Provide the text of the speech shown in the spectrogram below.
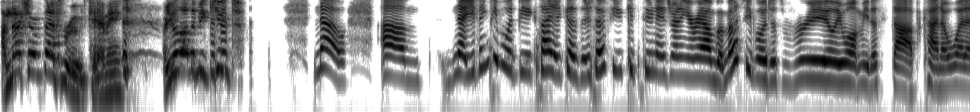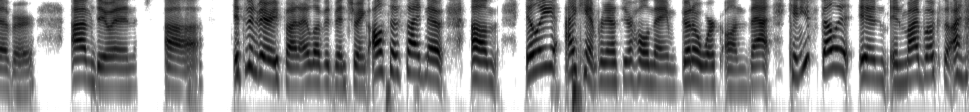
I'm not sure if that's rude, Cammy. Are you allowed to be cute? No. Um no, you think people would be excited because there's so few kitsunes running around, but most people would just really want me to stop, kind of whatever I'm doing. Uh it's been very fun. I love adventuring. Also, side note, um, Illy, I can't pronounce your whole name. Gonna work on that. Can you spell it in in my book so I know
